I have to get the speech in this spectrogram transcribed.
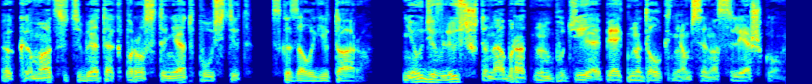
«Акамацу тебя так просто не отпустит», — сказал Ютару. «Не удивлюсь, что на обратном пути опять натолкнемся на слежку».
